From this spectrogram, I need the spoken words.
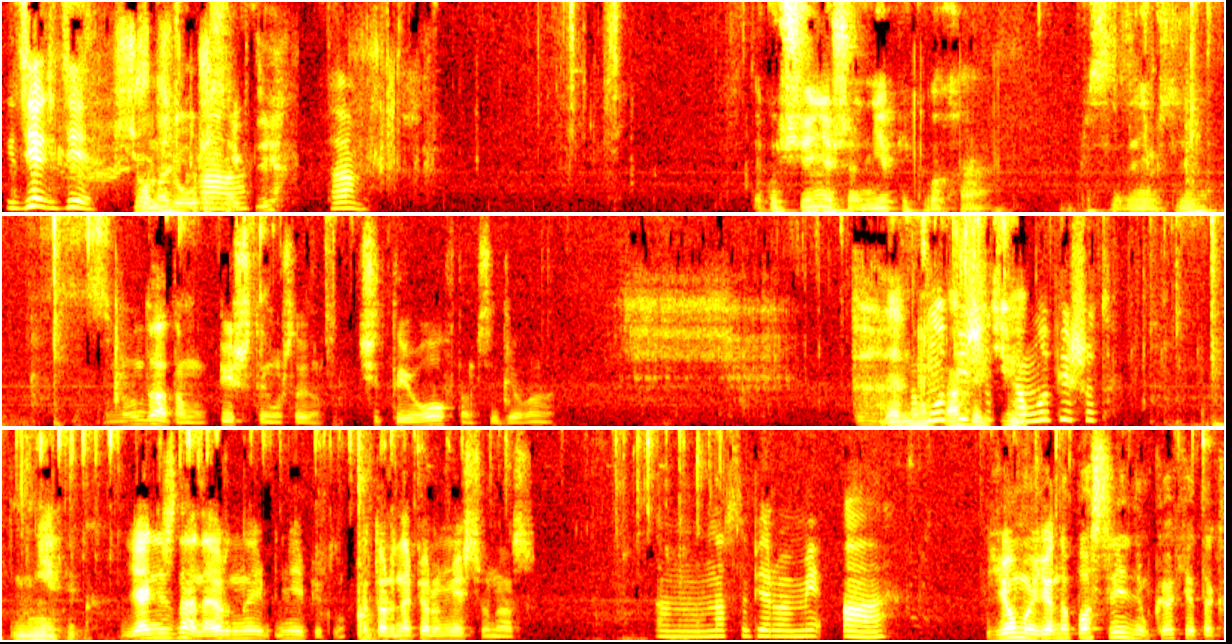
Где, где? все, он все, уже красивый. нигде. Там. Такое ощущение, что Непик ВХ. Просто за ним слежу. Ну да, там пишет ему, что читы офф, там все дела. Да ну, Кому пишут? идти? Кому пишут? Непик. Я не знаю, наверное, не пику, который на первом месте у нас. Ам, У нас на первом месте... А, ё я на последнем, как я так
